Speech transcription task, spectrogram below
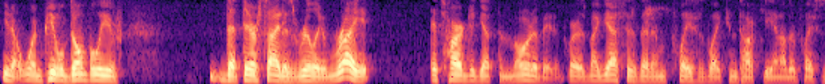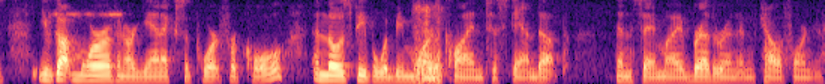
you know, when people don't believe that their side is really right, it's hard to get them motivated. Whereas my guess is that in places like Kentucky and other places, you've got more of an organic support for coal, and those people would be more inclined to stand up than, say, my brethren in California.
